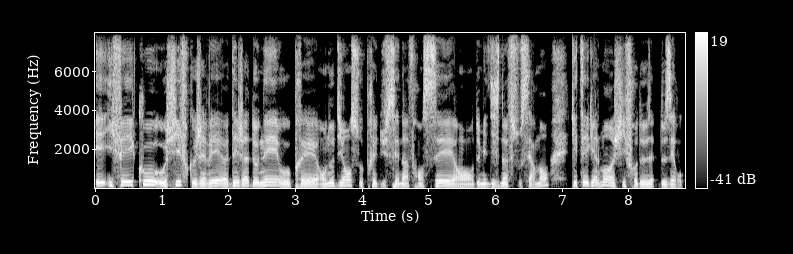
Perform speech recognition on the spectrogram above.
et il fait écho au chiffre que j'avais euh, déjà donné auprès en audience auprès du Sénat français en 2019 sous serment, qui était également un chiffre de, de zéro.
